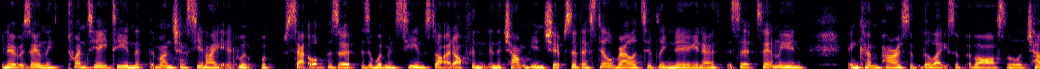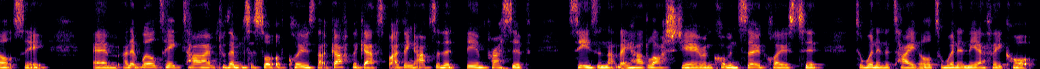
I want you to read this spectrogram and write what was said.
you know it was only 2018 that, that Manchester United were, were, set up as a as a women's team, started off in, in the Championship, so they're still relatively new. You know, certainly in in comparison with the likes of, of Arsenal and Chelsea, um, and it will take time for them to sort of close that gap, I guess. But I think after the, the impressive season that they had last year and coming so close to to winning the title, to winning the FA Cup,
